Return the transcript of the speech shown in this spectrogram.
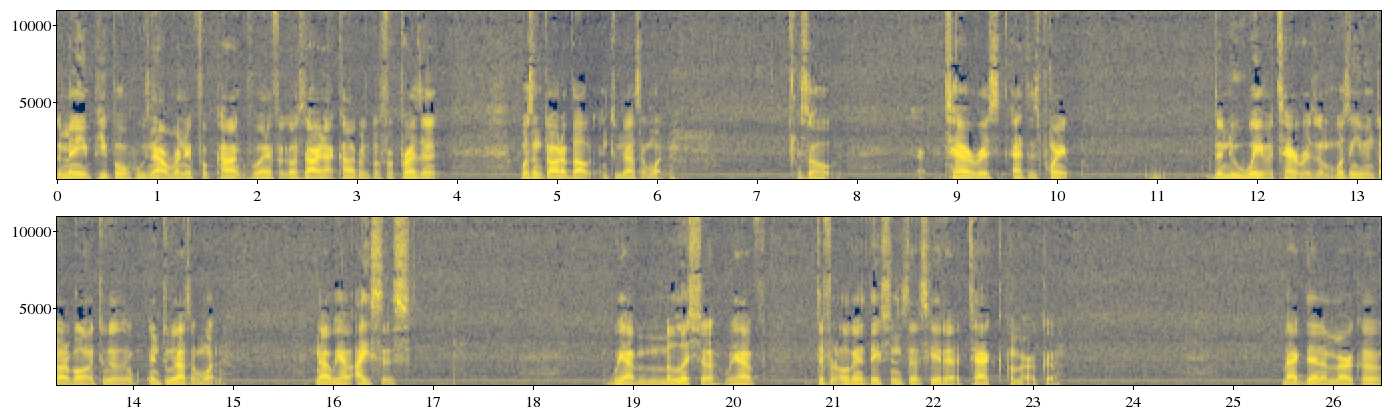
the many people who's now running for Congress, for, oh, sorry, not Congress, but for president, wasn't thought about in 2001. So, terrorists at this point, the new wave of terrorism wasn't even thought about in, in 2001. Now we have ISIS. We have militia. We have different organizations that's here to attack America. Back then, America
